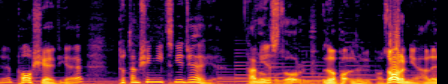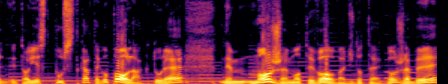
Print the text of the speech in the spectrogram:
nie, po siewie, to tam się nic nie dzieje. Tam no, jest. Pozornie. No, po, pozornie, ale to jest pustka tego pola, które może motywować do tego, żeby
